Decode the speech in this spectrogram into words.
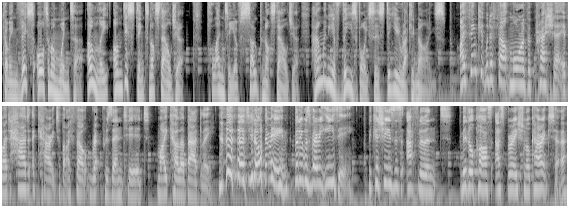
Coming this autumn and winter, only on Distinct Nostalgia. Plenty of soap nostalgia. How many of these voices do you recognise? I think it would have felt more of a pressure if I'd had a character that I felt represented my colour badly. do you know what I mean? But it was very easy because she's this affluent, middle class, aspirational character.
